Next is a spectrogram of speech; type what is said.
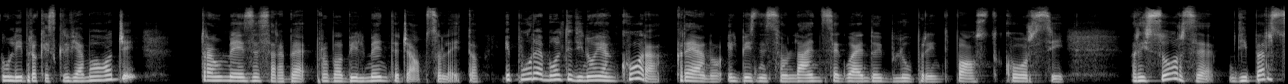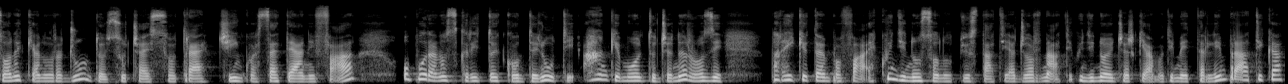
Un libro che scriviamo oggi tra un mese sarebbe probabilmente già obsoleto. Eppure molti di noi ancora creano il business online seguendo i blueprint, post, corsi, risorse di persone che hanno raggiunto il successo 3, 5, 7 anni fa oppure hanno scritto i contenuti anche molto generosi parecchio tempo fa e quindi non sono più stati aggiornati. Quindi noi cerchiamo di metterli in pratica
